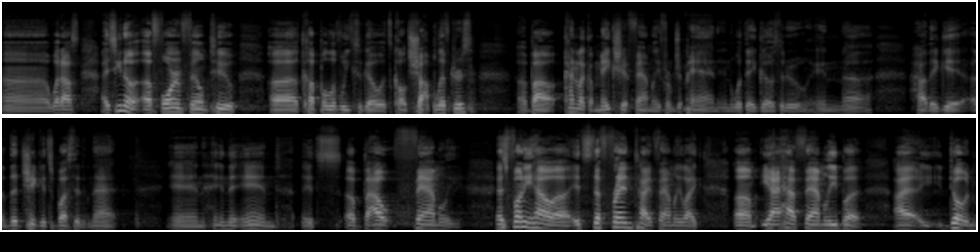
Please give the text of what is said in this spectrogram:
Uh, what else? I seen a, a foreign film too uh, a couple of weeks ago. It's called Shoplifters, about kind of like a makeshift family from Japan and what they go through and uh, how they get the chick gets busted in that, and in the end, it's about family. It's funny how uh, it's the friend type family, like um, yeah, I have family, but I don't.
